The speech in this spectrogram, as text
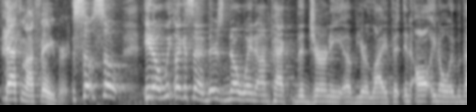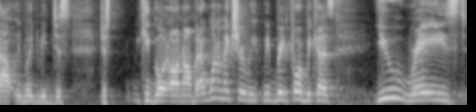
that's my favorite. So, so you know, we like I said, there's no way to unpack the journey of your life in all, you know, without it would be just, just keep going on and on. But I want to make sure we, we bring forward because you raised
